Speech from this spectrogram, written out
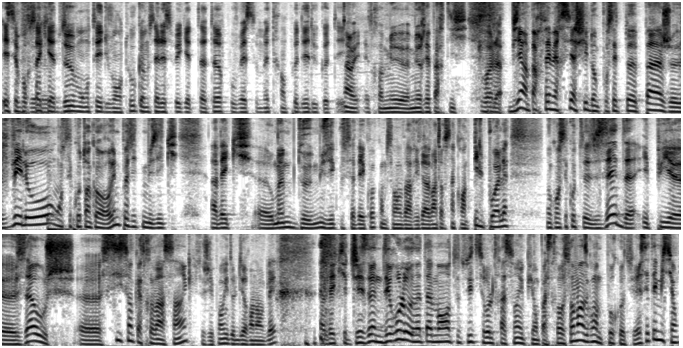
Et c'est pour ça Euh, qu'il y a deux montées du Ventoux, comme ça les spectateurs pouvaient se mettre un peu des deux côtés. Ah oui, être mieux, mieux répartis. Voilà. Bien, parfait. Merci Achille donc pour cette page vélo. On s'écoute encore une petite musique avec, euh, ou même deux musiques, vous savez quoi, comme ça on va arriver à 20h50 pile poil. Donc on s'écoute Z et puis euh, Zauch euh, 685, parce que j'ai pas envie de le dire en anglais, avec Jason Derulo notamment tout de suite sur Ultrason et puis on passera aux 120 secondes pour clôturer cette émission.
